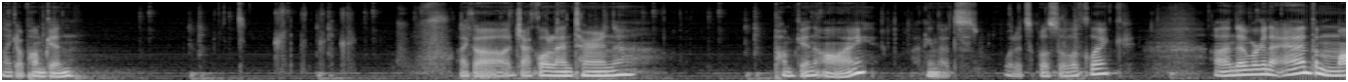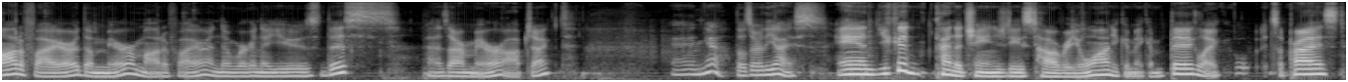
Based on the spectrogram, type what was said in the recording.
like a pumpkin, like a jack-o'-lantern pumpkin eye. I think that's what it's supposed to look like. And then we're gonna add the modifier, the mirror modifier, and then we're gonna use this as our mirror object. And yeah, those are the eyes. And you could kind of change these however you want. You can make them big, like it's surprised.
